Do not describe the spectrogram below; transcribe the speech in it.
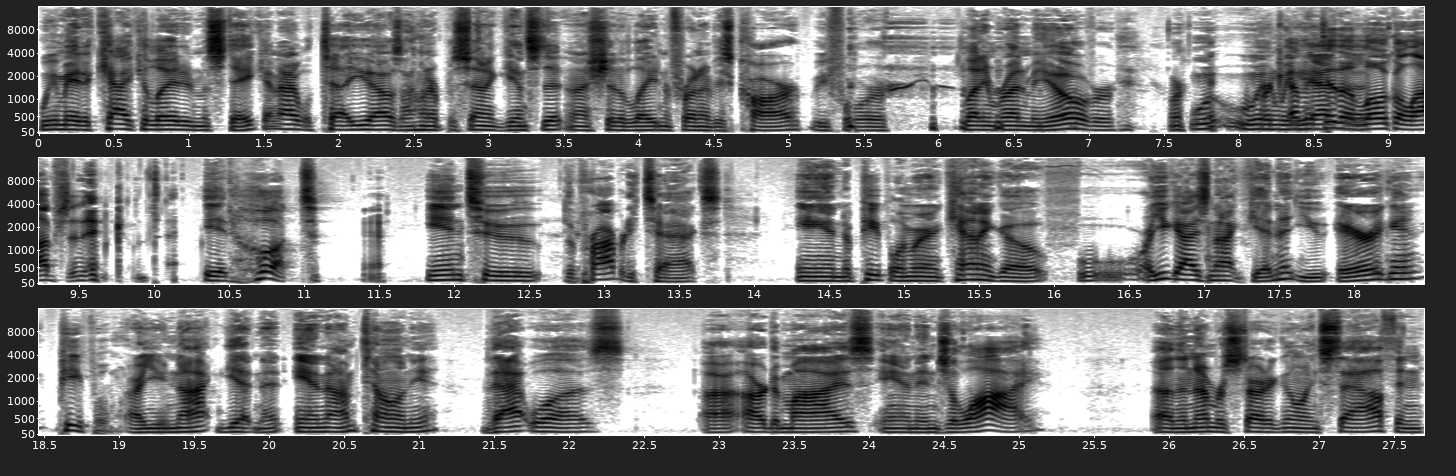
we made a calculated mistake, and I will tell you, I was 100% against it, and I should have laid in front of his car before letting him run me over. We're, when we're we coming to the, the, local option income tax. It hooked yeah. into the property tax, and the people in Marion County go, Are you guys not getting it? You arrogant people, are you not getting it? And I'm telling you, that was uh, our demise. And in July, uh, the numbers started going south, and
